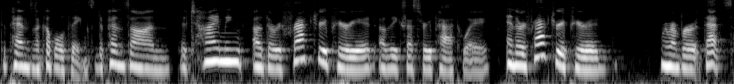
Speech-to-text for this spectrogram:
depends on a couple of things. It depends on the timing of the refractory period of the accessory pathway. And the refractory period, remember, that's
